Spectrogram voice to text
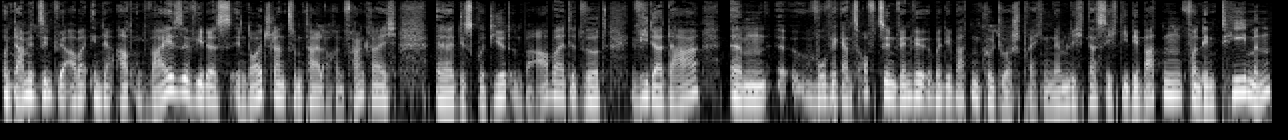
und damit sind wir aber in der Art und Weise, wie das in Deutschland, zum Teil auch in Frankreich äh, diskutiert und bearbeitet wird, wieder da, ähm, wo wir ganz oft sind, wenn wir über Debattenkultur sprechen, nämlich, dass sich die Debatten von den Themen,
